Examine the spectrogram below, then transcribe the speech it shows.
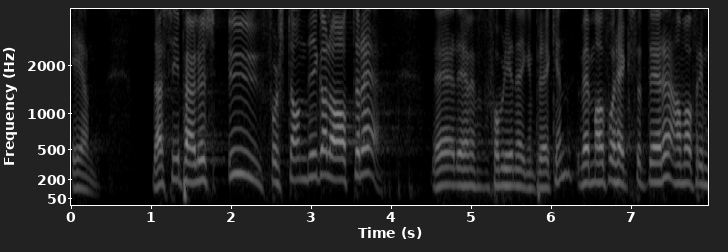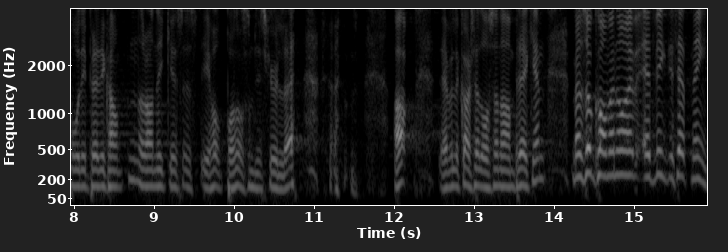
1. Der sier Paulus, 'Uforstandige galatere'. Det, det, får bli en egen preken. Hvem har forhekset dere? Han var frimodig predikanten når han ikke syntes de holdt på sånn som de skulle. Ja, Det er vel kanskje også en annen preken. Men så kommer nå et viktig setning.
